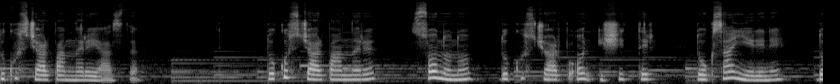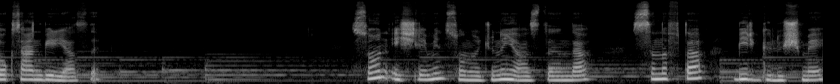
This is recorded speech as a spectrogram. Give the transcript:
9 çarpanları yazdı. 9 çarpanları sonunu 9 çarpı 10 eşittir 90 yerine 91 yazdı. Son işlemin sonucunu yazdığında sınıfta bir gülüşme,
